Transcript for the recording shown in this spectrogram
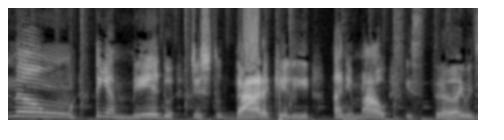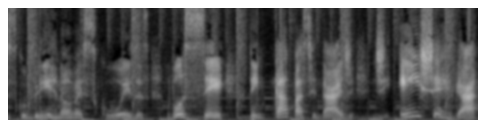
Não tenha medo de estudar aquele animal estranho e descobrir novas coisas. Você tem capacidade de enxergar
